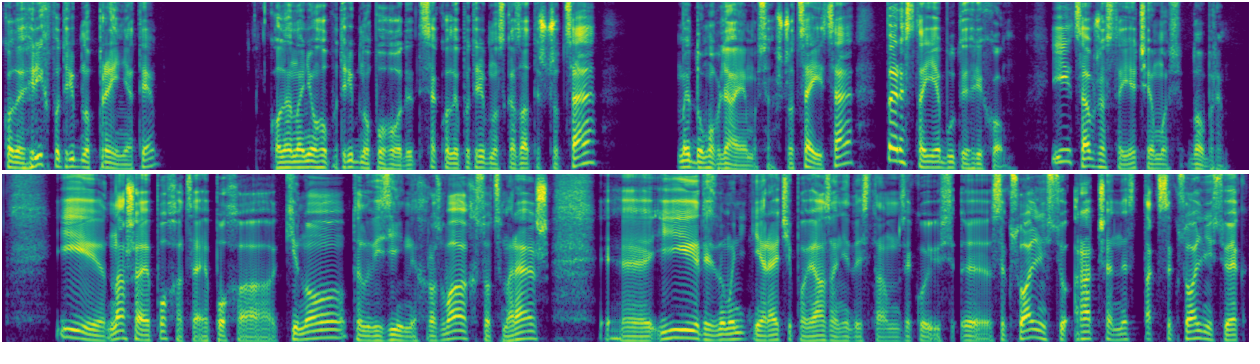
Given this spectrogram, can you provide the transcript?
Коли гріх потрібно прийняти, коли на нього потрібно погодитися, коли потрібно сказати, що це ми домовляємося, що це і це перестає бути гріхом. І це вже стає чимось добрим. І наша епоха це епоха кіно, телевізійних розваг, соцмереж е, і різноманітні речі пов'язані десь там з якоюсь е, сексуальністю, радше не так сексуальністю, як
